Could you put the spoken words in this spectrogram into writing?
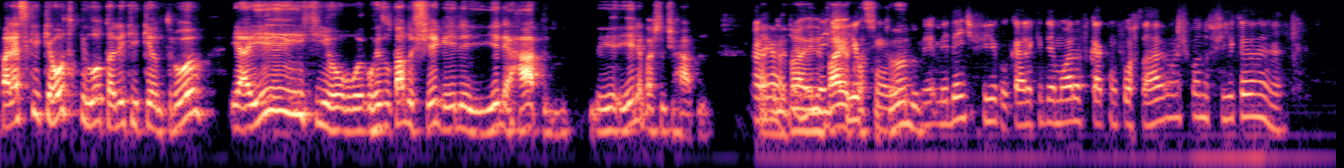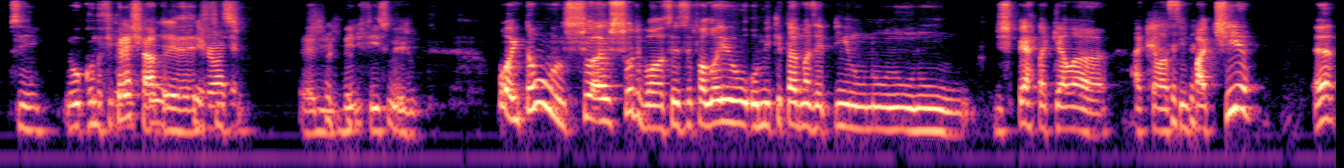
Parece que, que é outro piloto ali que, que entrou e aí, enfim, o, o resultado chega e ele, e ele é rápido. E ele é bastante rápido. Ah, ele vai, ele vai classificando. Me, me identifico. O cara que demora a ficar confortável, mas quando fica. Sim, quando fica ele é chato, é, difícil. É bem difícil mesmo. Pô, então, show, show de bola. Você, você falou aí o, o Mikita Mazepin não, não, não, desperta aquela, aquela simpatia. é.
